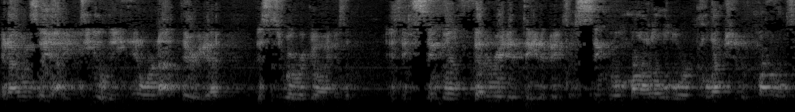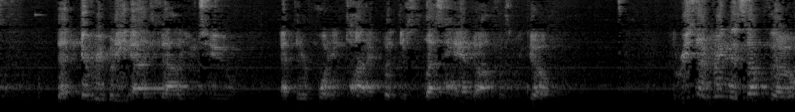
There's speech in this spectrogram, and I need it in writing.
and I would say ideally, and we're not there yet, this is where we're going, is a, is a single federated database, a single model or collection of models that everybody adds value to at their point in time, but there's less handoff as we go. The reason I bring this up, though,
